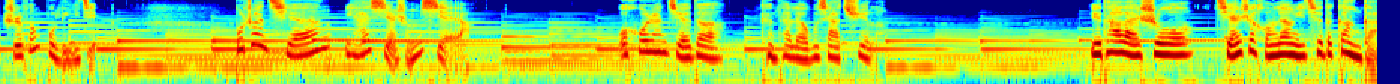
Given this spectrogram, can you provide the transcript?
十分不理解，不赚钱你还写什么写呀？我忽然觉得跟他聊不下去了。以他来说，钱是衡量一切的杠杆，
